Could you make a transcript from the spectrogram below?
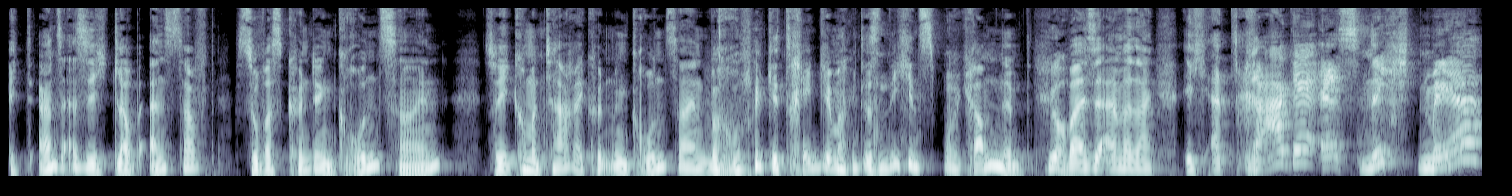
ich, ernst, also ich glaube ernsthaft, sowas könnte ein Grund sein. Solche Kommentare könnten ein Grund sein, warum ein Getränkemarkt das nicht ins Programm nimmt. Ja. Weil sie einfach sagen, ich ertrage es nicht mehr,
